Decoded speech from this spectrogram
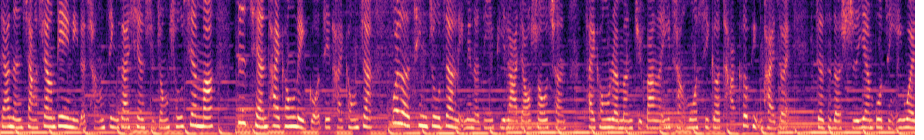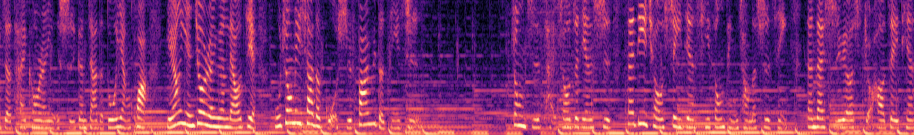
家能想象电影里的场景在现实中出现吗？日前，太空里国际太空站为了庆祝站里面的第一批辣椒收成，太空人们举办了一场墨西哥塔克品派对。这次的实验不仅意味着太空人饮食更加的多样化，也让研究人员了解无重力下的果实发育的机制。种植采收这件事在地球是一件稀松平常的事情，但在十月二十九号这一天，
